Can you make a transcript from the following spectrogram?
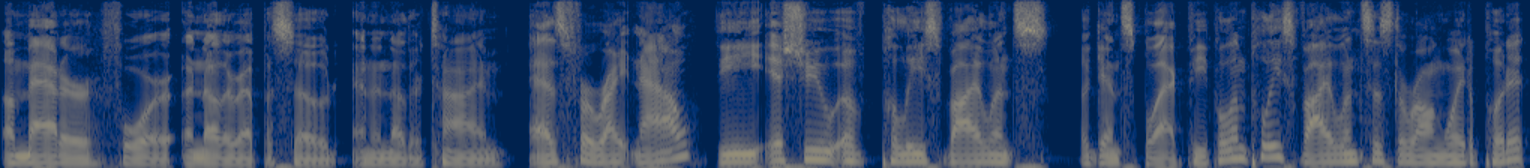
a matter for another episode and another time. As for right now, the issue of police violence against black people, and police violence is the wrong way to put it.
